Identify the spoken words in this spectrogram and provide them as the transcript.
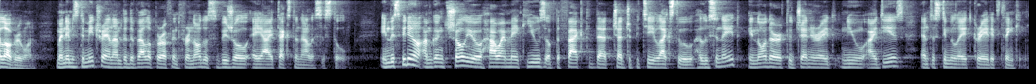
Hello everyone, my name is Dimitri and I'm the developer of Infranodus Visual AI Text Analysis tool. In this video I'm going to show you how I make use of the fact that ChatGPT likes to hallucinate in order to generate new ideas and to stimulate creative thinking.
